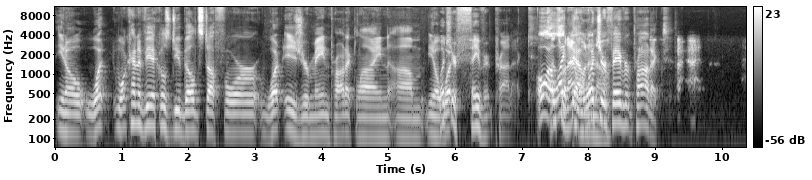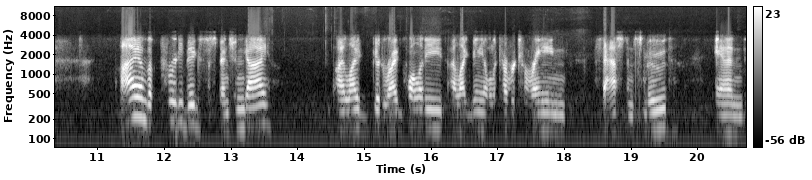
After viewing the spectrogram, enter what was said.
you know, what what kind of vehicles do you build stuff for? What is your main product line? Um, you know, what's what, your favorite product? Oh, I That's like what that. I what's know. your favorite product? I am a pretty big suspension guy. I like good ride quality. I like being able to cover terrain fast and smooth, and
